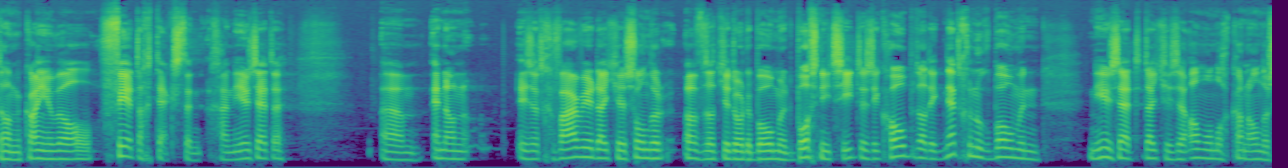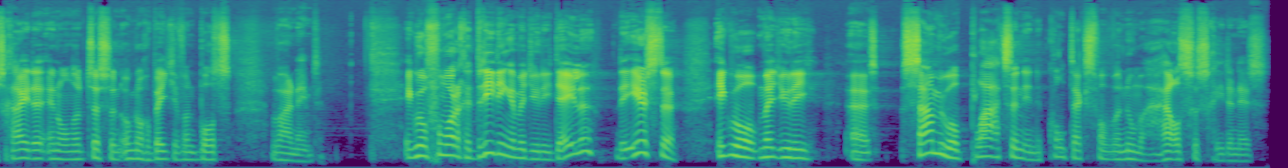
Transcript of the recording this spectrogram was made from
dan kan je wel veertig teksten gaan neerzetten. Ehm, en dan is het gevaar weer dat je, zonder, of dat je door de bomen het bos niet ziet. Dus ik hoop dat ik net genoeg bomen neerzet dat je ze allemaal nog kan onderscheiden en ondertussen ook nog een beetje van het bos waarneemt. Ik wil vanmorgen drie dingen met jullie delen. De eerste, ik wil met jullie uh, Samuel plaatsen in de context van wat we noemen heilsgeschiedenis.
